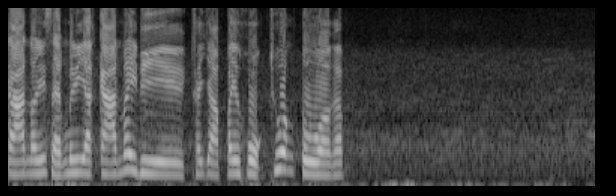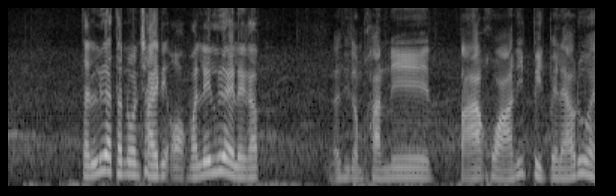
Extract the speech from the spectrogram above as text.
การณ์ตอนนี้แสงมณีอาการไม่ดี ขยับไป 6 ช่วงตัวครับ แต่เลือดธนนชัยนี่ออกมาเรื่อย ๆ เลยครับๆและที่สำคัญนี่ตาขวานี่ปิดไปแล้วด้วย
